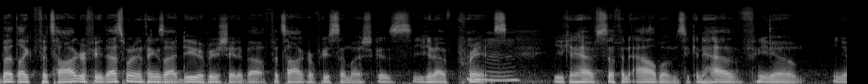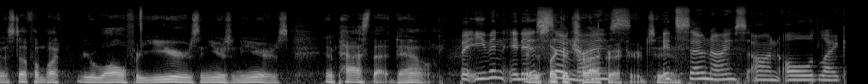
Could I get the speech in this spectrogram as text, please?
But like photography, that's one of the things I do appreciate about photography so much because you can have prints, mhm. you can have stuff in albums, you can have you know you know stuff on your wall for years and years and years, and pass that down. But even it and is it's like so a track nice. record too. It's so nice on old like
